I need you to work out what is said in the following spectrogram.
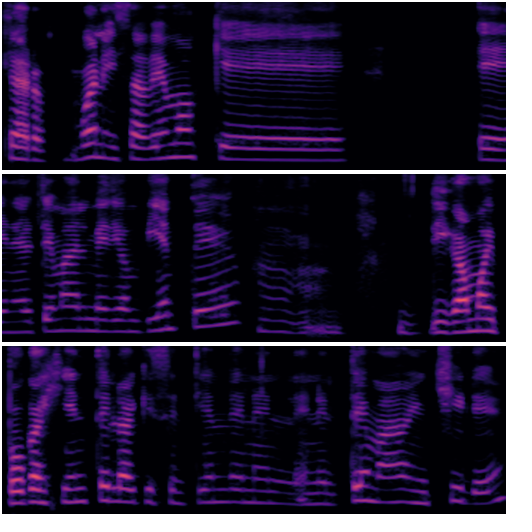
Claro, bueno, y sabemos que en el tema del medio ambiente, mm, digamos, hay poca gente la que se entiende en el, en el tema en Chile,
